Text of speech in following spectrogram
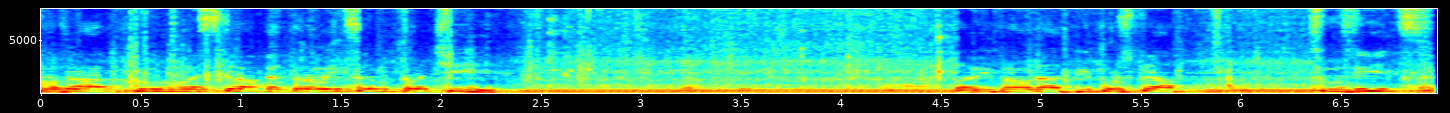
pořádku, SK Petrovicem točí. Levý proudáč Výpurska, co říct?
